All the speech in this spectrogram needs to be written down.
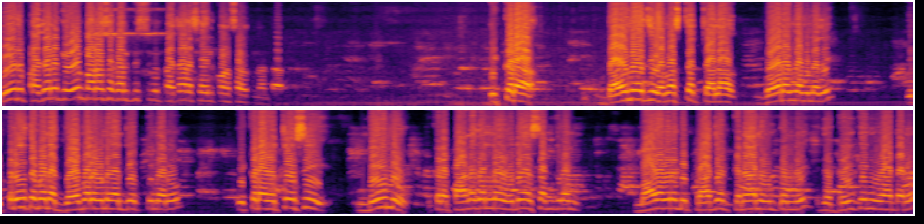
మీరు ప్రజలకు ఏం భరోసా కల్పిస్తూ మీ ప్రచార శైలి కొనసాగుతుందంటారు? ఇక్కడ డ్రైనేజీ వ్యవస్థ చాలా ఘోరంగా ఉన్నది. విపరీతమైన దోమలు ఉన్నాయని చెప్తున్నారు. ఇక్కడ వచ్చేసి నీళ్ళు ఇక్కడ పానగల్లో ఉదయ సముద్రం మాధవరెడ్డి ప్రాజెక్ట్ కెనాల్ ఉంటుంది. ఇది డ్రింకింగ్ వాటర్.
